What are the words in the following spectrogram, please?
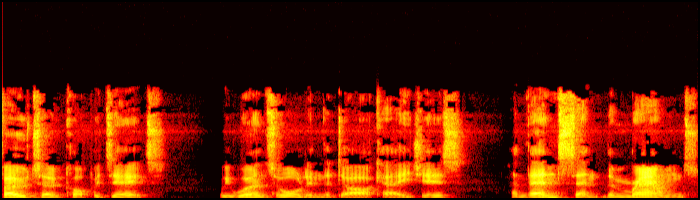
Photocopied it. We weren't all in the dark ages and then sent them round.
